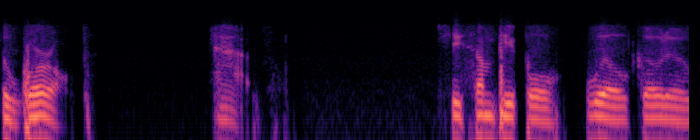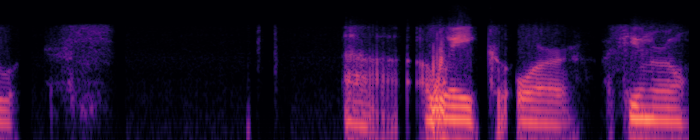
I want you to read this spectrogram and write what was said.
the world, have. See, some people will go to uh, a wake or a funeral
